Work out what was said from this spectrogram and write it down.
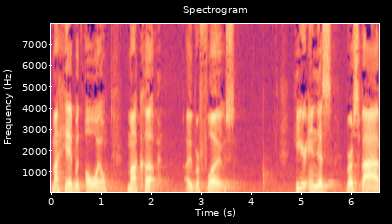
my head with oil. My cup overflows. Here in this verse 5,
